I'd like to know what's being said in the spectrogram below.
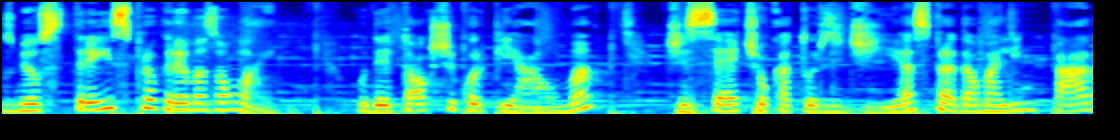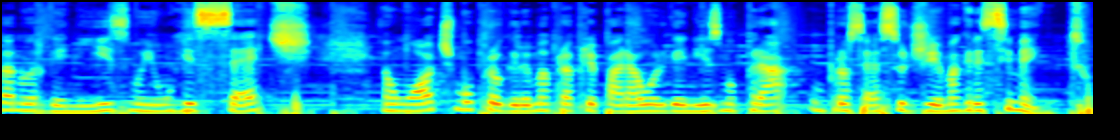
os meus três programas online o detox de corpo e alma, de 7 ou 14 dias, para dar uma limpada no organismo e um reset. É um ótimo programa para preparar o organismo para um processo de emagrecimento.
